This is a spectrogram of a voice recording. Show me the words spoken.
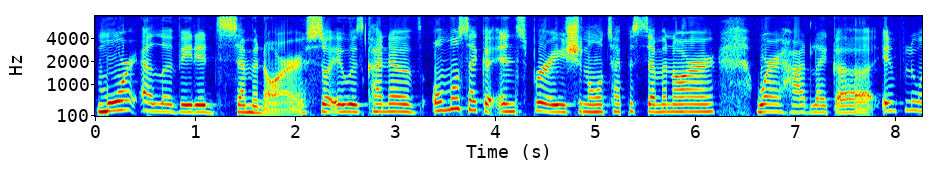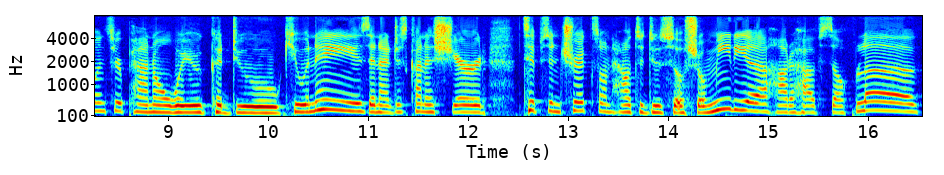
more elevated seminar. So it was kind of almost like an inspirational type of seminar where i had like a influencer panel where you could do q and a's and i just kind of shared tips and tricks on how to do social media how to have self-love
